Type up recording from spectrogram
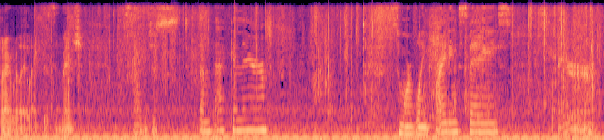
But I really like this image. So we'll just stick them back in there. Some more blank writing space. Spider.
